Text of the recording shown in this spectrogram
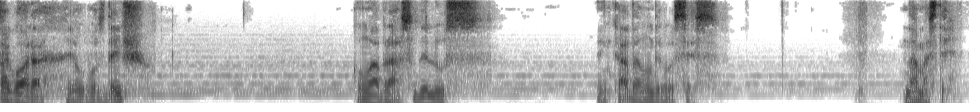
Agora eu vos deixo com um abraço de luz em cada um de vocês. Namastê.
